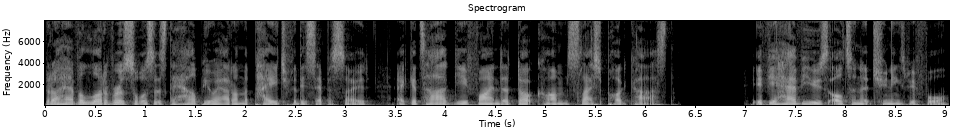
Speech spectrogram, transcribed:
but I have a lot of resources to help you out on the page for this episode at guitargearfinder.com slash podcast. If you have used alternate tunings before,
